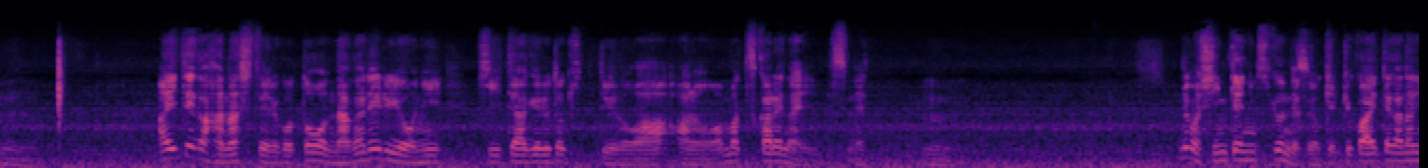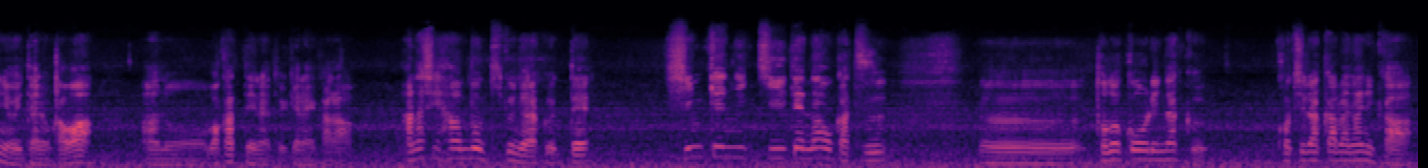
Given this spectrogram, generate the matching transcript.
うん、相手が話していることを流れるように聞いてあげる時っていうのはあのあんま疲れないですね。うん、でも真剣に聞くんですよ。結局相手が何を言いたいのかはあの分かっていないといけないから話半分聞くんじゃなくって真剣に聞いてなおかつ滞りなくこちらから何か、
